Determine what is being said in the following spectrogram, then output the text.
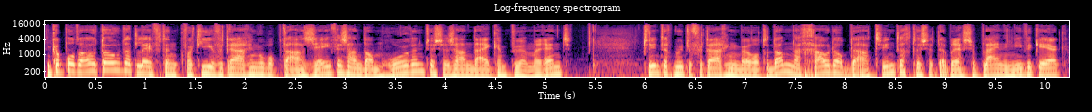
Een kapotte auto, dat levert een kwartier vertraging op op de A7 Zaandam-Horen tussen Zaandijk en Purmerend. 20 minuten vertraging bij Rotterdam naar Gouda op de A20 tussen de Plein en Nieuwekerk.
